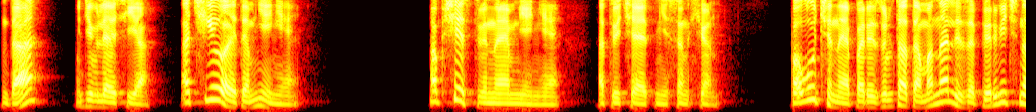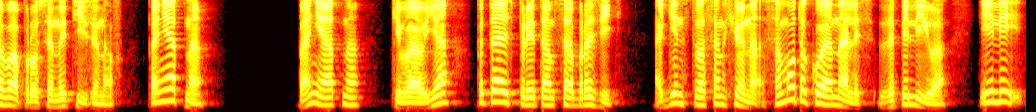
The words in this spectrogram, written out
«Да?» – удивляюсь я. «А чье это мнение?» «Общественное мнение», – отвечает мне Сэнхён. «Полученное по результатам анализа первичного опроса нетизенов. Понятно?» «Понятно», – киваю я, пытаясь при этом сообразить. Агентство Сэнхёна само такой анализ запилило или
